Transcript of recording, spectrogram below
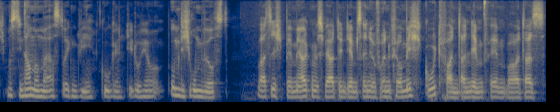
Ich muss die Namen immer erst irgendwie googeln, die du hier um dich rumwirfst. Was ich bemerkenswert in dem Sinne von für mich gut fand an dem Film war, dass,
